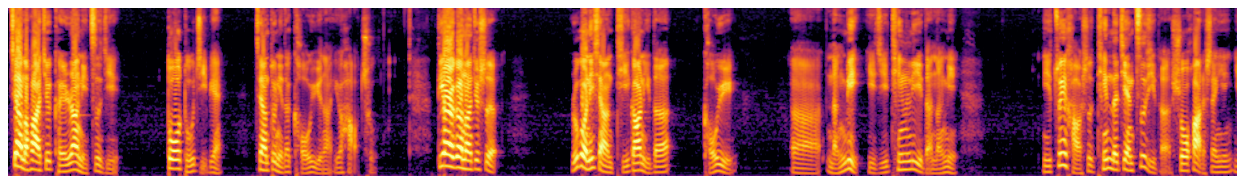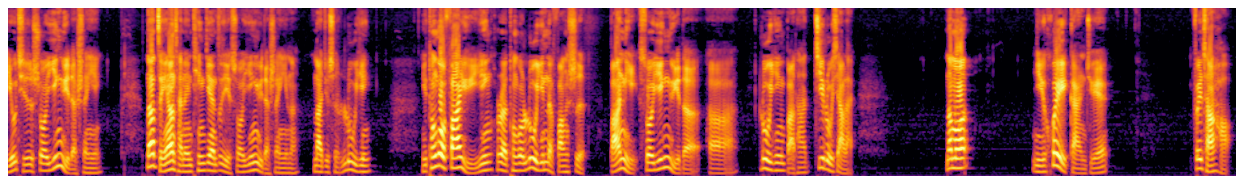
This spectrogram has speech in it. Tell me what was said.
这样的话就可以让你自己多读几遍，这样对你的口语呢有好处。第二个呢，就是如果你想提高你的口语呃能力以及听力的能力，你最好是听得见自己的说话的声音，尤其是说英语的声音。那怎样才能听见自己说英语的声音呢？那就是录音。你通过发语音或者通过录音的方式，把你说英语的呃录音把它记录下来，那么你会感觉非常好，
